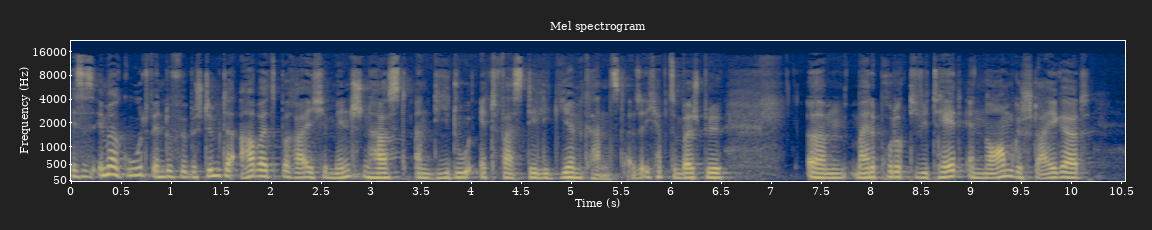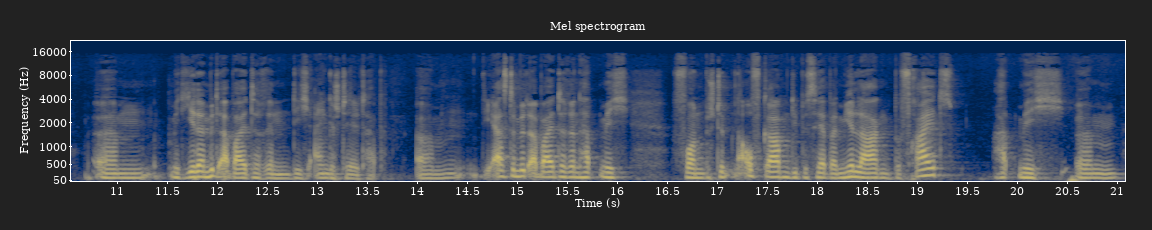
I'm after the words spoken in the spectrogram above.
ist es immer gut, wenn du für bestimmte Arbeitsbereiche Menschen hast, an die du etwas delegieren kannst. Also ich habe zum Beispiel ähm, meine Produktivität enorm gesteigert ähm, mit jeder Mitarbeiterin, die ich eingestellt habe. Ähm, die erste Mitarbeiterin hat mich von bestimmten Aufgaben, die bisher bei mir lagen, befreit, hat mich ähm,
